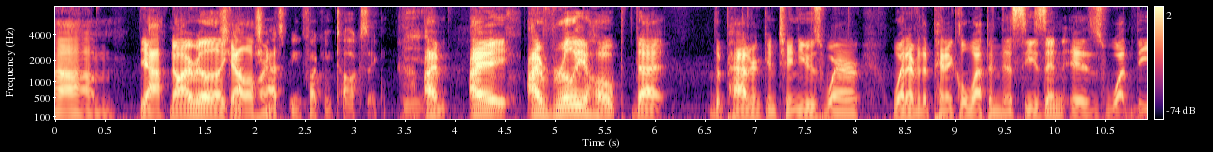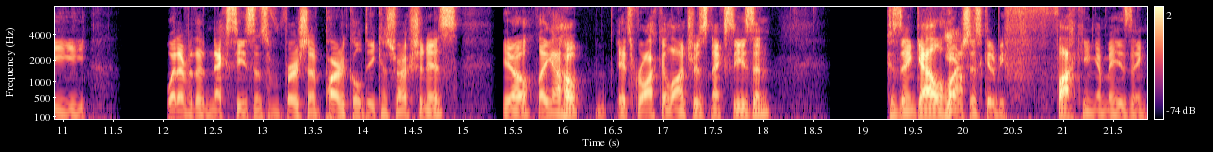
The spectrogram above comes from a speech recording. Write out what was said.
um yeah, no, I really like Chat-. Chat's being fucking toxic. Yeah. I'm I I really hope that the pattern continues where whatever the pinnacle weapon this season is what the whatever the next season's version of particle deconstruction is. You know, like I hope it's rocket launchers next season. Because then Gjallarhorn Yeah. is just gonna be fucking amazing,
